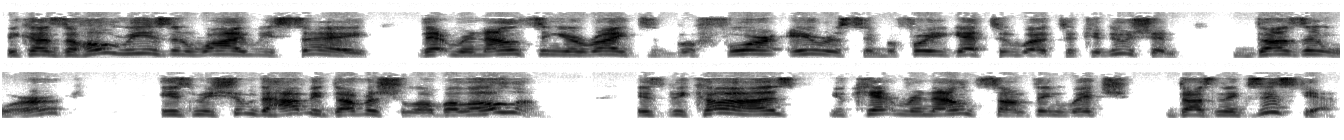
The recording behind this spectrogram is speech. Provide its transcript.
Because the whole reason why we say that renouncing your rights before erusin, before you get to uh, to kedushin, doesn't work, is mishum dehavi davar shelo balolam. Is because you can't renounce something which doesn't exist yet.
